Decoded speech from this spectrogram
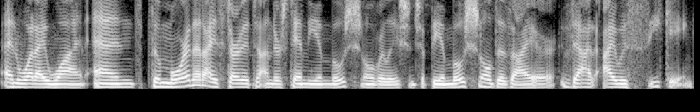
And what I want. And the more that I started to understand the emotional relationship, the emotional desire that I was seeking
